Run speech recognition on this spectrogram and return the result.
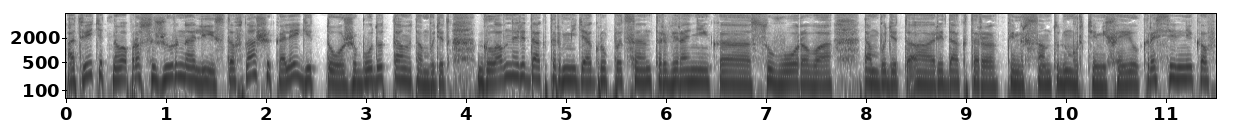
ответит на вопросы журналистов. Наши коллеги тоже будут там. Там будет главный редактор медиагруппы «Центр» Вероника Суворова. Там будет а, редактор «Коммерсант Удмуртии» Михаил Красильников.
